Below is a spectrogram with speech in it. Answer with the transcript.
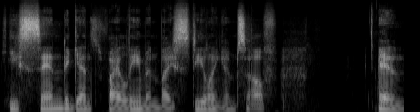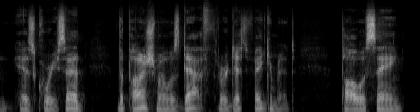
He sinned against Philemon by stealing himself. And as Corey said, the punishment was death or disfigurement. Paul was saying,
